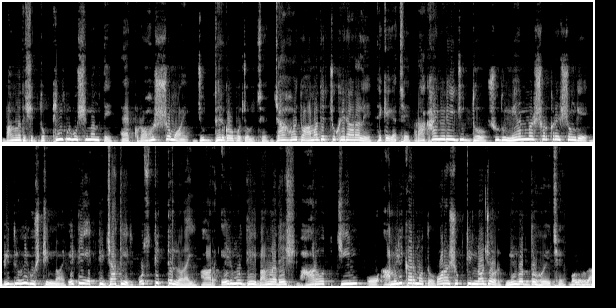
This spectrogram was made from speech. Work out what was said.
বাংলাদেশের দক্ষিণ পূর্ব সীমান্তে এক রহস্যময় যুদ্ধের গল্প চলছে, যা হয়তো আমাদের চোখের আড়ালে থেকে গেছে। রাখাইনের এই যুদ্ধ শুধু মিয়ানমার সরকারের সঙ্গে বিদ্রোহী গোষ্ঠীর নয়, এটি একটি জাতির অস্তিত্বের লড়াই। আর এর মধ্যেই বাংলাদেশ, ভারত, চীন ও আমেরিকার মতো পরাশক্তির নজর নিবদ্ধ হয়েছে। বন্ধুরা,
